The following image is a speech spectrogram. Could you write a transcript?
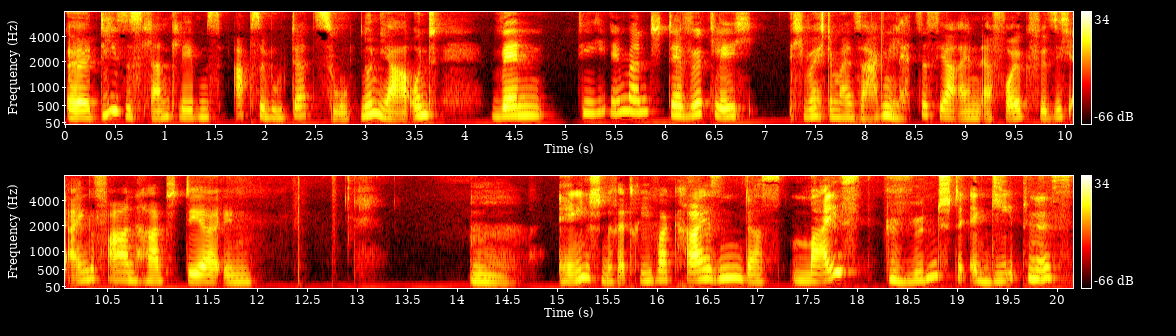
äh, dieses Landlebens absolut dazu. Nun ja, und wenn die, jemand, der wirklich, ich möchte mal sagen, letztes Jahr einen Erfolg für sich eingefahren hat, der in mh, mm, englischen Retrieverkreisen das meist gewünschte Ergebnis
